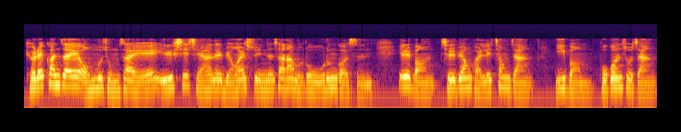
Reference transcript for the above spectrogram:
결핵 환자의 업무 종사에 일시 제한을 명할 수 있는 사람으로 옳은 것은 1번 질병관리청장, 2번 보건소장,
